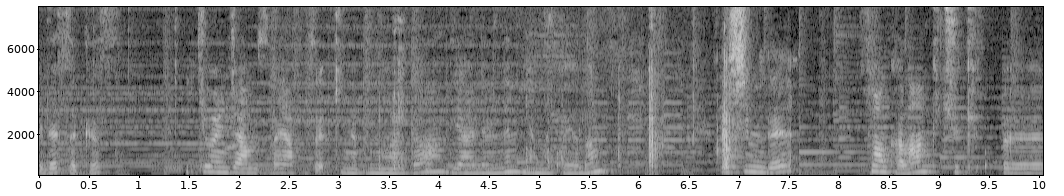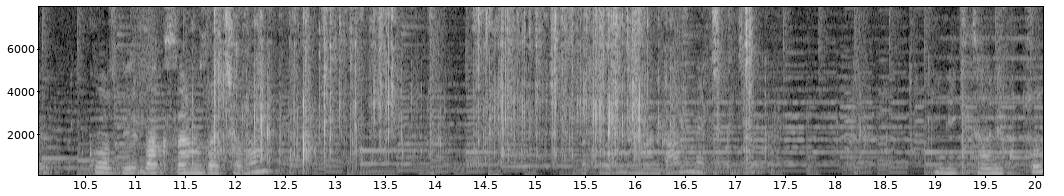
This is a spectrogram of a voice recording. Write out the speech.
Bir de sakız. İki oyuncağımızı da yaptık. Yine bunları da diğerlerinin yanına koyalım. Ve şimdi son kalan küçük e, Cosby boxlarımızı açalım. Bakalım bunlardan ne çıkacak. Yine iki tane kutu.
